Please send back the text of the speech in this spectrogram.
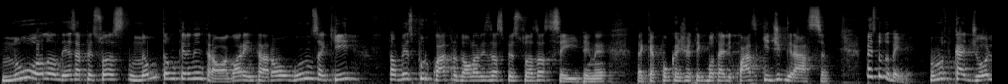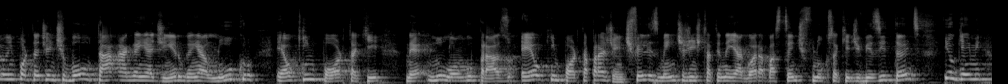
no holandês as pessoas não estão querendo entrar. Agora entraram alguns aqui talvez por 4 dólares as pessoas aceitem, né? Daqui a pouco a gente vai ter que botar ele quase que de graça. Mas tudo bem, vamos ficar de olho. O importante é a gente voltar a ganhar dinheiro, ganhar lucro, é o que importa aqui, né? No longo prazo, é o que importa pra gente. Felizmente, a gente tá tendo aí agora bastante fluxo aqui de visitantes e o game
